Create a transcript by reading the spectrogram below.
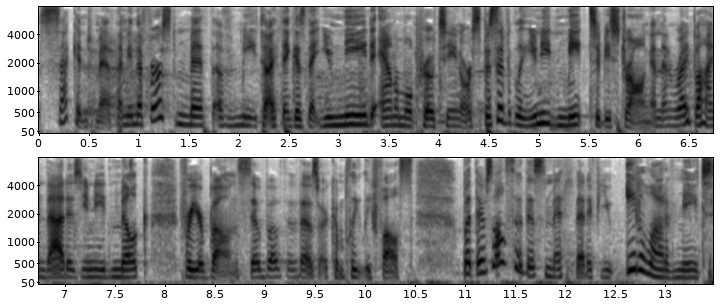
second myth. I mean, the first myth of meat, I think, is that you need animal protein, or specifically, you need meat to be strong. And then right behind that is you need milk for your bones. So, both of those are completely false. But there's also this myth that if you eat a lot of meat,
